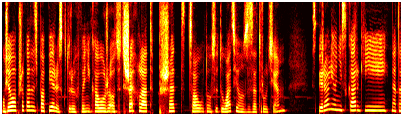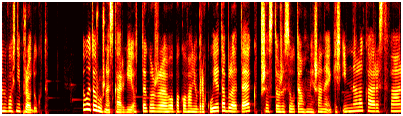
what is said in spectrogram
musiała przekazać papiery, z których wynikało, że od trzech lat przed całą tą sytuacją z zatruciem – Zbierali oni skargi na ten właśnie produkt. Były to różne skargi, od tego, że w opakowaniu brakuje tabletek, przez to, że są tam wmieszane jakieś inne lekarstwa,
